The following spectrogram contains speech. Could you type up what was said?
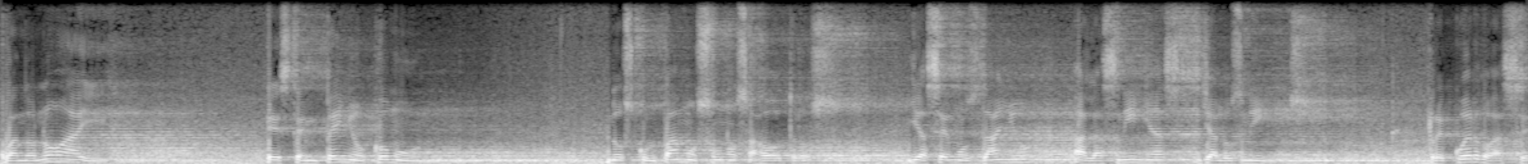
Cuando no hay este empeño común, nos culpamos unos a otros y hacemos daño a las niñas y a los niños. Recuerdo hace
